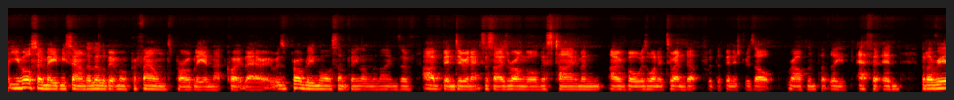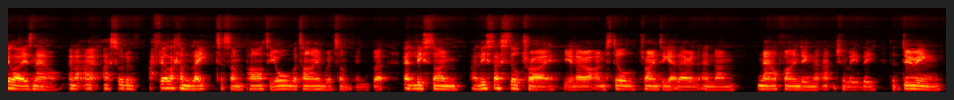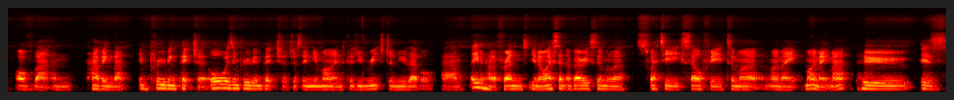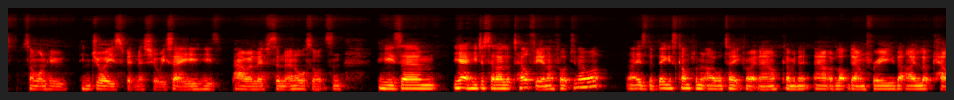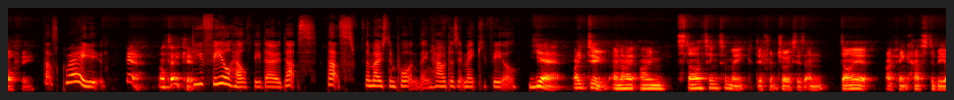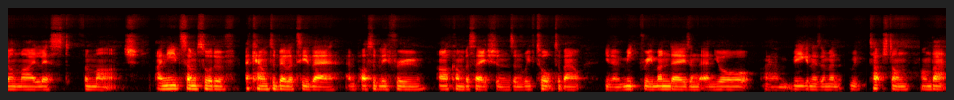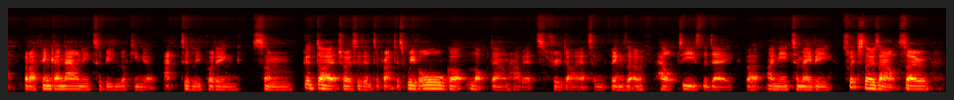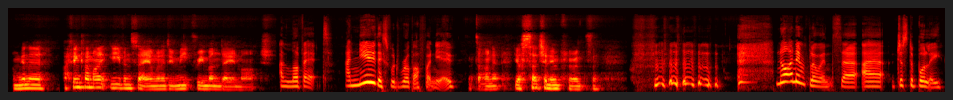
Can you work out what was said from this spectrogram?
you've also made me sound a little bit more profound, probably in that quote there. It was probably more something along the lines of I've been doing exercise wrong all this time, and I've always wanted to end up with the finished result rather than put the effort in. But I realize now, and I, I sort of I feel like I'm late to some party all the time with something, but at least I'm at least I still try. You know, I'm still trying to get there, and, and I'm now finding that actually the the doing of that and having that improving picture, always improving picture just in your mind because you've reached a new level. Um, I even had a friend, you know, I sent a very similar sweaty selfie to my, my mate, my mate Matt, who is someone who enjoys fitness, shall we say. He's power lifts and, and all sorts. And he's, um, yeah, he just said I looked healthy. And I thought, you know what? That is the biggest compliment I will take right now, coming out of lockdown free, that I look healthy. That's great. Yeah, I'll take it. Do you feel healthy though? That's that's the most important thing. How does it make you feel? Yeah, I do. And I, I'm starting to make different choices. And diet, I think, has to be on my list for March. I need some sort of accountability there and possibly through our conversations. And we've talked about, you know, meat free Mondays and, and your um, veganism, and we've touched on on that. But I think I now need to be looking at actively putting some good diet choices into practice. We've all got lockdown habits through diets and things that have helped ease the day, but I need to maybe switch those out. So I'm gonna. I think I might even say I'm going to do meat free Monday in March. I love it. I knew this would rub off on you. Darn it. You're such an influencer. Not an influencer, uh, just a bully.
